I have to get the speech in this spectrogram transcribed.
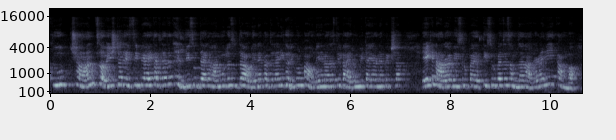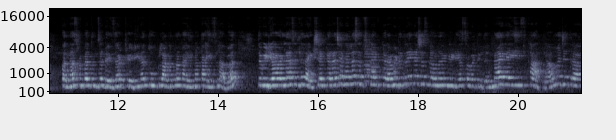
खूप छान चविष्ट रेसिपी आहे. त्यातल्या त्यात हेल्दी सुद्धा आहे. लहान मुलं सुद्धा आवडीने खातील आणि घरी कोण पाहुणे येणार असतील बाहेरून मिठाई आणण्यापेक्षा. एक नारळ वीस रुपये तीस रुपयाचं समजा नारळ आणि एक आंबा. पन्नास रुपयात तुमचं डेझर्ट रेडी ना तूप लागत ना काही ना काहीच लागत. तर व्हिडिओ आवडला असेल तर लाईक शेअर करा. चॅनलला सबस्क्राईब करा. भेटत राहील अशाच नवनवीन व्हिडिओ इथून बाय गाईज खात राहा मजेत राहा.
